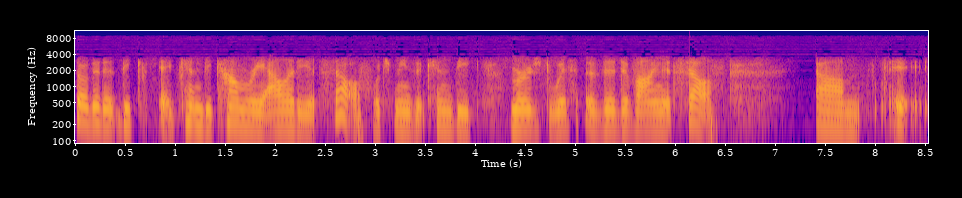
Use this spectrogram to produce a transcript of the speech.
so that it, be, it can become reality itself, which means it can be merged with the divine itself. Um, it,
